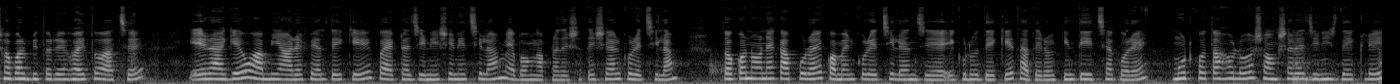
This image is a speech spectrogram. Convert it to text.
সবার ভিতরে হয়তো আছে। এর আগেও আমি আরএফএল থেকে কয়েকটা জিনিস এনেছিলাম এবং আপনাদের সাথে শেয়ার করেছিলাম। তখন অনেক আপুরাই কমেন্ট করেছিলেন যে এগুলো দেখে তাদেরও কিনতে ইচ্ছা করে। মোট কথা হলো সংসারের জিনিস দেখলেই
